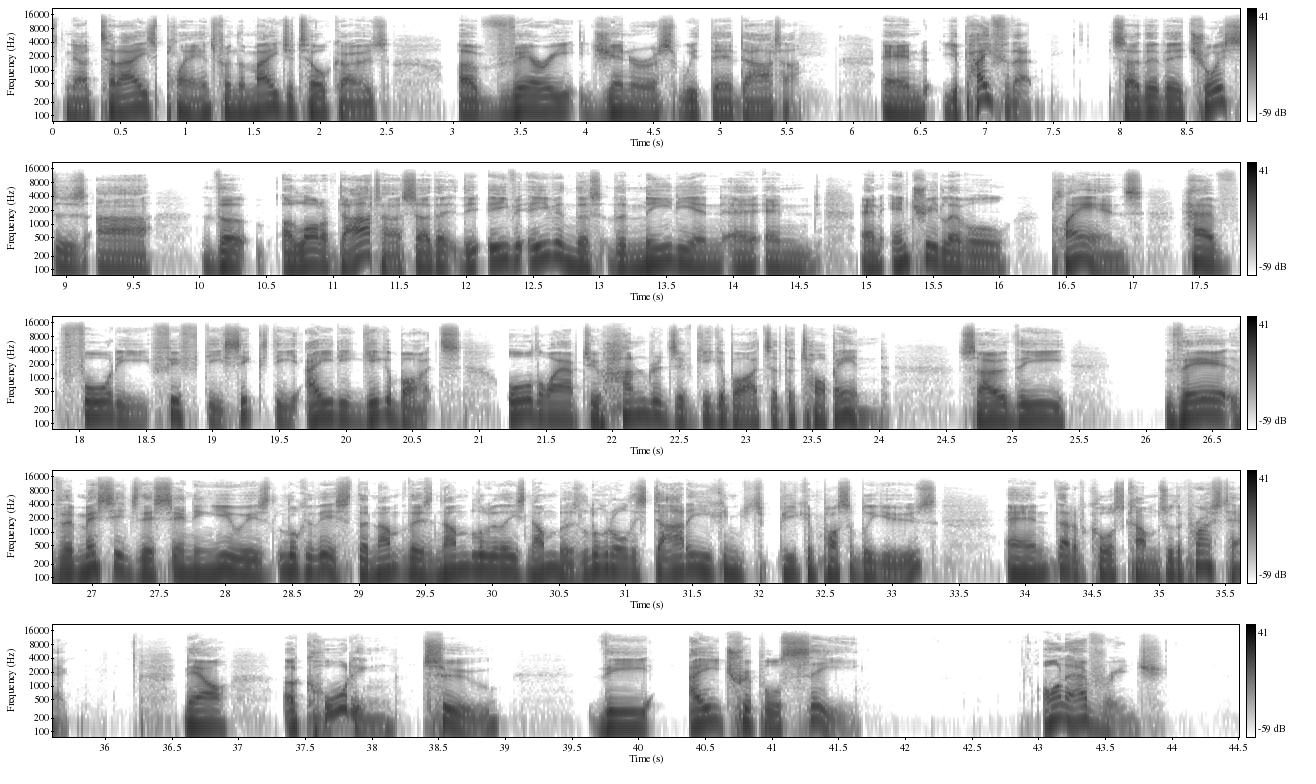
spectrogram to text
Now, today's plans from the major telcos are very generous with their data, and you pay for that. So their, their choices are the a lot of data so that the even even the the median and and, and entry level plans have 40 50 60 80 gigabytes all the way up to hundreds of gigabytes at the top end so the their the message they're sending you is look at this the num there's num look at these numbers look at all this data you can you can possibly use and that of course comes with a price tag now according to the ACCC, on average,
